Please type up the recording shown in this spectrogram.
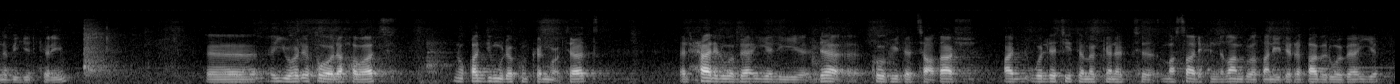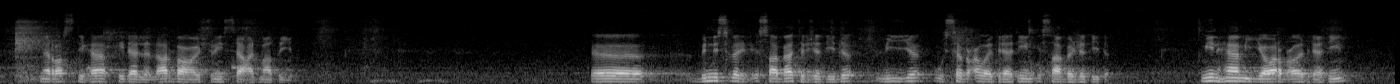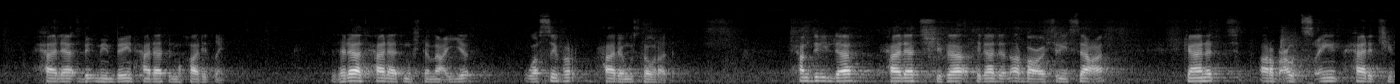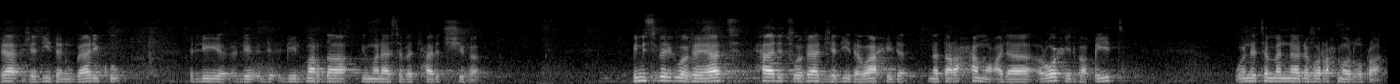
النبي الكريم أيها الإخوة والأخوات نقدم لكم كالمعتاد الحالة الوبائية لداء كوفيد 19 والتي تمكنت مصالح النظام الوطني للرقابة الوبائية من رصدها خلال ال 24 ساعة الماضية. بالنسبة للإصابات الجديدة 137 إصابة جديدة منها 134 حالات من بين حالات المخالطين ثلاث حالات مجتمعية وصفر حالة مستوردة. الحمد لله حالات الشفاء خلال ال 24 ساعة كانت 94 حالة شفاء جديدة نبارك للمرضى بمناسبة حالة الشفاء. بالنسبة للوفيات حالة وفاة جديدة واحدة نترحم على روح الفقيد ونتمنى له الرحمة والغفران.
